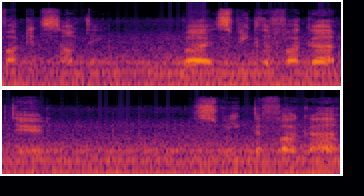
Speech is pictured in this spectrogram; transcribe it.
fucking something. But speak the fuck up, dude. Speak the fuck up.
